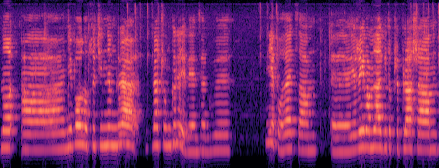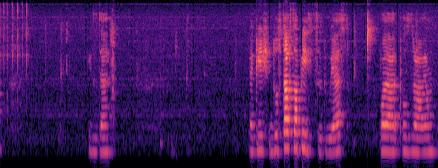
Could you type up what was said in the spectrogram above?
No, a nie wolno psuć innym gra graczom gry, więc jakby nie polecam. E, Jeżeli mam lagi, to przepraszam. XD. Jakiś dostawca pizzy tu jest. Pozdrawiam.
